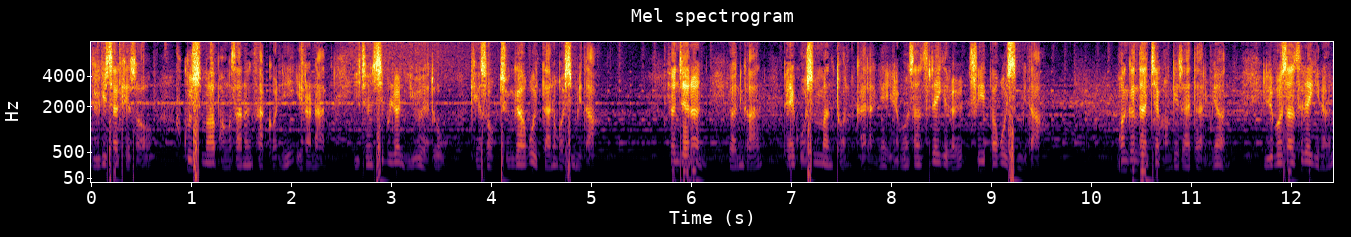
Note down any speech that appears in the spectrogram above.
늘기 시작해서 후쿠시마 방사능 사건이 일어난 2011년 이후에도 계속 증가하고 있다는 것입니다. 현재는 연간 150만 톤 가량의 일본산 쓰레기를 수입하고 있습니다. 환경단체 관계자에 따르면 일본산 쓰레기는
